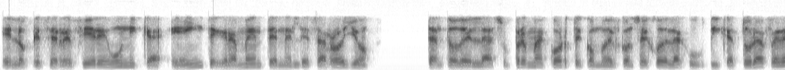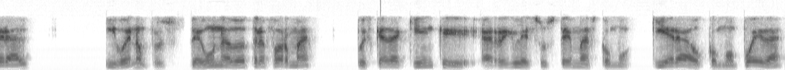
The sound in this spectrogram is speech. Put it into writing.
en lo que se refiere única e íntegramente en el desarrollo tanto de la Suprema Corte como del Consejo de la Judicatura Federal, y bueno, pues de una u otra forma, pues cada quien que arregle sus temas como quiera o como pueda,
